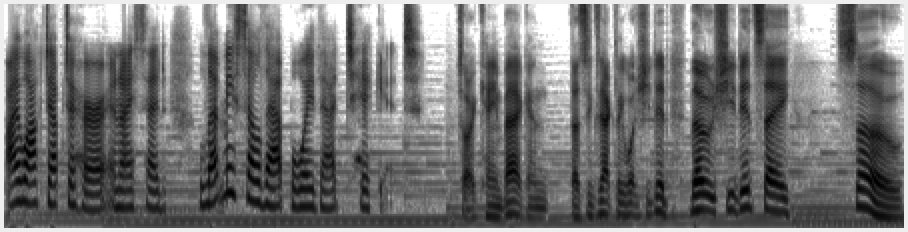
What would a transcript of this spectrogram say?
I walked up to her and I said, "Let me sell that boy that ticket." So I came back, and that's exactly what she did. Though she did say, So,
